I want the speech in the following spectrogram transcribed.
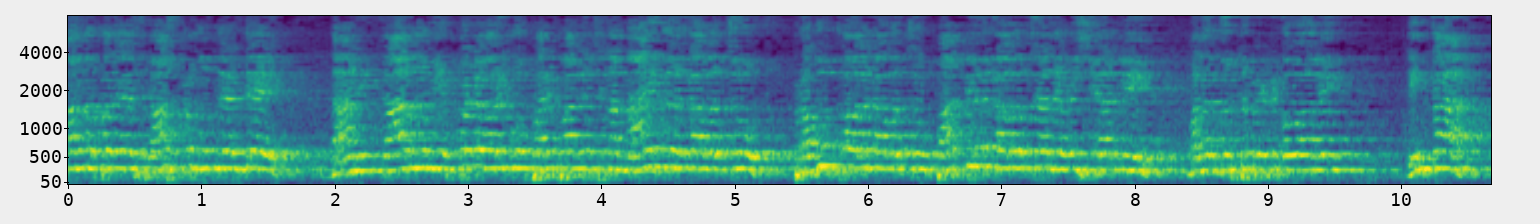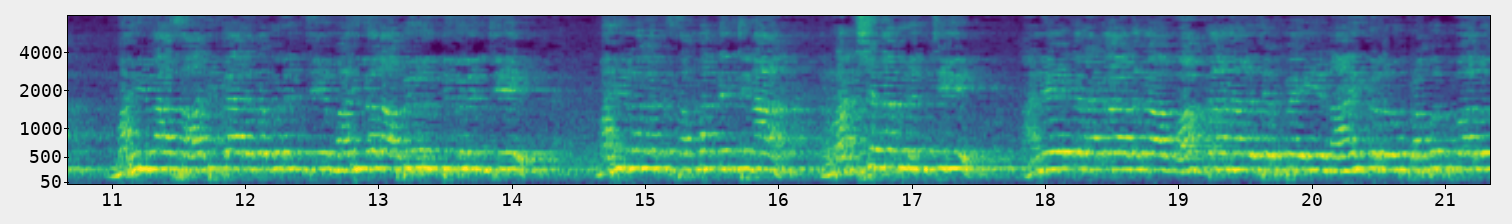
ఆంధ్రప్రదేశ్ రాష్ట్రం ఉంది అంటే దానికి కారణం ఇప్పటి వరకు పరిపాలించిన నాయకులు కావచ్చు ప్రభుత్వాలు కావచ్చు పార్టీలు కావచ్చు అనే విషయాన్ని మనం గుర్తుపెట్టుకోవాలి. ఇంకా మహిళా సాధికారత గురించి మహిళల అభివృద్ధి గురించి మహిళలకు సంబంధించిన రక్షణ గురించి అనేక రకాలుగా వాగ్దానాలు చెప్పే ఈ నాయకులు ప్రభుత్వాలు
